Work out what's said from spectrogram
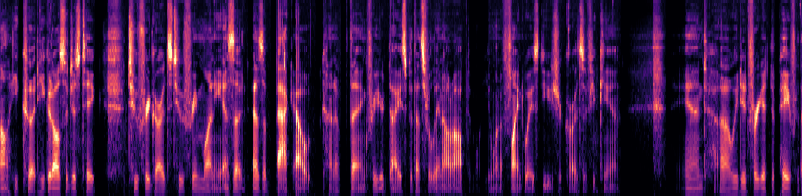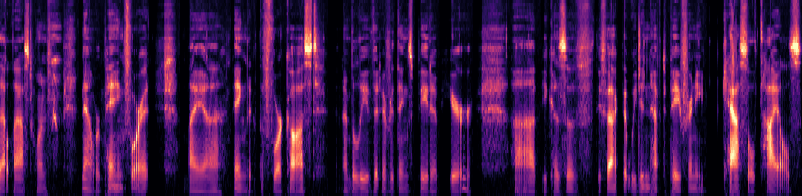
Well, he could. He could also just take two free guards, two free money as a as a back out kind of thing for your dice, but that's really not optimal. You want to find ways to use your cards if you can. And uh, we did forget to pay for that last one. now we're paying for it by uh, paying the, the four cost and I believe that everything's paid up here uh, because of the fact that we didn't have to pay for any castle tiles.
